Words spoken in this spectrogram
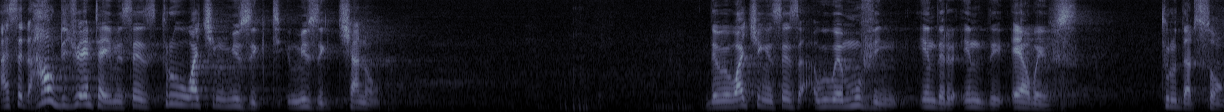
I said, How did you enter him? He says, Through watching music, music channel. They were watching, it says, we were moving in the, in the airwaves through that song.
